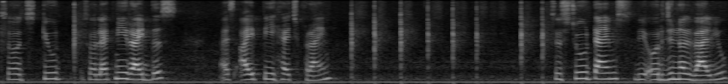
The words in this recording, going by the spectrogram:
So, it is 2 so let me write this as IPH prime which is 2 times the original value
